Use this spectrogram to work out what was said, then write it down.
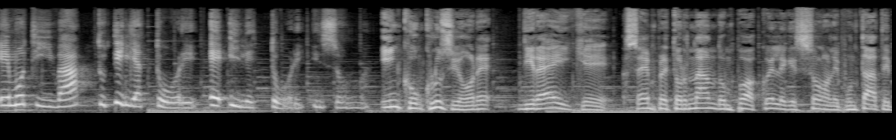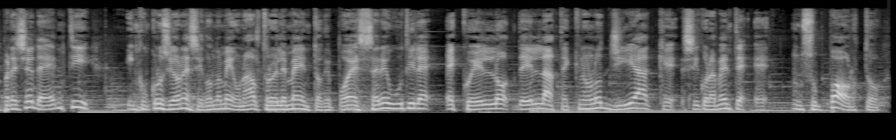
emotiva tutti gli attori e i lettori, insomma. In conclusione, direi che sempre tornando un po' a quelle che sono le puntate precedenti, in conclusione secondo me un altro elemento che può essere utile è quello della tecnologia che sicuramente è un supporto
